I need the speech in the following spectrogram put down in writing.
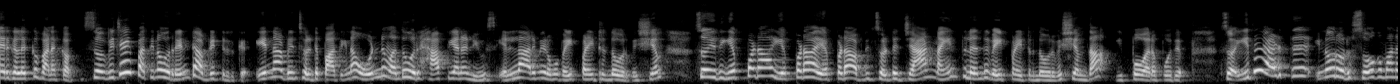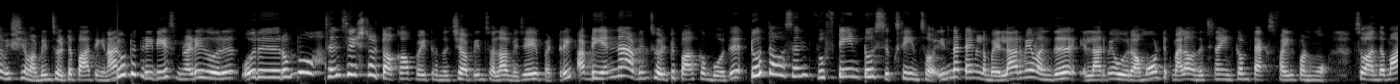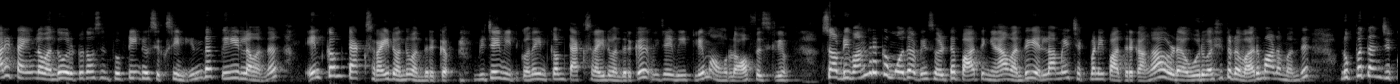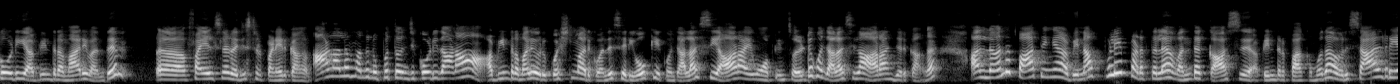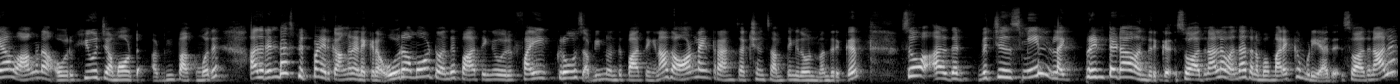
நேயர்களுக்கு வணக்கம். ஸோ விஜய் பத்தின ஒரு ரெண்டு அப்டேட் இருக்கு. என்ன அப்படின்னு சொல்லிட்டு பாத்தீங்கன்னா ஒன்று வந்து ஒரு ஹாப்பியான நியூஸ் எல்லாருமே ரொம்ப வெயிட் பண்ணிட்டு இருந்த ஒரு விஷயம். ஸோ இது எப்படா எப்படா எப்படா அப்படின்னு சொல்லிட்டு ஜான் நைன்த்ல இருந்து வெயிட் பண்ணிட்டு இருந்த ஒரு விஷயம் தான் இப்போ வரப்போகுது. ஸோ இது அடுத்து இன்னொரு ஒரு சோகமான விஷயம் அப்படின்னு சொல்லிட்டு பாத்தீங்கன்னா டூ டு த்ரீ டேஸ் முன்னாடி ஒரு ஒரு ரொம்ப சென்சேஷனல் டாக்கா போயிட்டு இருந்துச்சு அப்படின்னு சொல்லலாம் விஜய் பற்றி. அப்படி என்ன அப்படின்னு சொல்லிட்டு பார்க்கும்போது two thousand fifteen to sixteen so இந்த டைம்ல நம்ம எல்லாருமே வந்து எல்லாருமே ஒரு அமௌண்ட்டுக்கு மேலே வந்துச்சுன்னா இன்கம் டேக்ஸ் ஃபைல் பண்ணுவோம். ஸோ அந்த மாதிரி டைம்ல வந்து ஒரு two thousand fifteen to sixteen இந்த பீரியட்ல வந்து இன்கம் டேக்ஸ் ரைட் வந்து வந்திருக்கு. விஜய் வீட்டுக்கு வந்து இன்கம் டேக்ஸ் ரைட் வந்திருக்கு. விஜய் வீட்லயும் அவங்களோட ஆஃபீஸ்லயும் ஸோ அப்படி வந்திருக்கும் போது அப்படின்னு சொல்லிட்டு பார்த்தீங்கன்னா வந்து எல்லாமே செக் பண்ணி பார்த்துருக்காங்க அவரோட ஒரு வருஷத்தோட வருமானம் வந்து முப்பத்தஞ்சு கோடி அப்படின்ற மாதிரி வந்து ஃபைல்ஸில் ரெஜிஸ்டர் பண்ணியிருக்காங்க ஆனாலும் வந்து முப்பத்தஞ்சு கோடி தானா? அப்படின்ற மாதிரி ஒரு கொஸ்டின் மார்க் வந்து சரி ஓகே கொஞ்சம் அலசி ஆராய்வோம் அப்படின்னு சொல்லிட்டு கொஞ்சம் அலசிலாம் ஆராய்ஞ்சிருக்காங்க. அதில் வந்து பார்த்தீங்க அப்படின்னா புலி படத்தில் வந்த காசு அப்படின்ற பார்க்கும்போது அவர் சேலரியாக வாங்கின ஒரு ஹியூஜ் அமௌண்ட் அப்படின்னு பார்க்கும்போது அது ரெண்டாக ஸ்பிட் பண்ணியிருக்காங்கன்னு நினைக்கிறேன். ஒரு அமௌண்ட் வந்து பார்த்தீங்க ஒரு ஃபைவ் க்ரோஸ் அப்படின்னு வந்து பார்த்தீங்கன்னா அது ஆன்லைன் டிரான்சாக்ஷன் சம்திங் இது ஒன்று வந்திருக்கு. ஸோ அது விச் இஸ் மீன் லைக் பிரிண்டடாக வந்திருக்கு. ஸோ அதனால வந்து அதை நம்ம மறைக்க முடியாது. ஸோ அதனால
